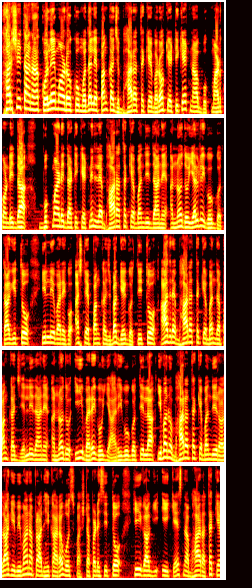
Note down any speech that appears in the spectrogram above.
ಹರ್ಷಿತಾನ ಕೊಲೆ ಮಾಡೋಕ್ಕೂ ಮೊದಲೇ ಪಂಕಜ್ ಭಾರತಕ್ಕೆ ಬರೋಕೆ ಟಿಕೆಟ್ನ ಬುಕ್ ಮಾಡಿಕೊಂಡಿದ್ದ. ಬುಕ್ ಮಾಡಿದ್ದ ಟಿಕೆಟ್ನಿಂದಲೇ ಭಾರತಕ್ಕೆ ಬಂದಿದ್ದಾನೆ ಅನ್ನೋದು ಎಲ್ರಿಗೂ ಗೊತ್ತಾಗಿತ್ತು. ಇಲ್ಲಿವರೆಗೂ ಅಷ್ಟೇ ಪಂಕಜ್ ಬಗ್ಗೆ ಗೊತ್ತಿತ್ತು. ಆದರೆ ಭಾರತಕ್ಕೆ ಬಂದ ಪಂಕಜ್ ಎಲ್ಲಿದ್ದಾನೆ ಅನ್ನೋದು ಈವರೆಗೂ ಯಾರಿಗೂ ಗೊತ್ತಿಲ್ಲ. ಇವನು ಭಾರತಕ್ಕೆ ಬಂದಿರೋದಾಗಿ ವಿಮಾನ ಪ್ರಾಧಿಕಾರವು ಸ್ಪಷ್ಟಪಡಿಸಿತ್ತು. ಹೀಗಾಗಿ ಈ ಕೇಸ್ನ ಭಾರತಕ್ಕೆ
